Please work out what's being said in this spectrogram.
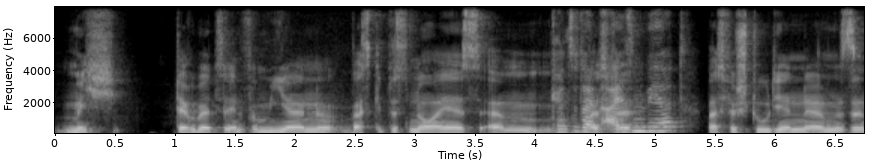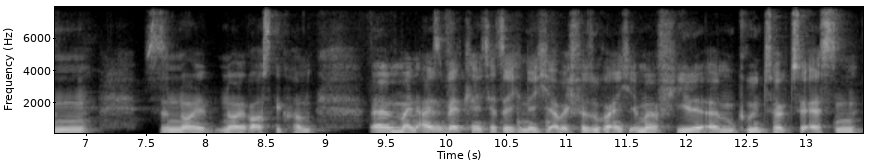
mich darüber zu informieren, was gibt es Neues. Ähm, Kennst du deinen für, Eisenwert? Was für Studien ähm, sind, sind neu, neu rausgekommen. Ähm, mein Eisenwert kenne ich tatsächlich nicht, aber ich versuche eigentlich immer viel ähm, Grünzeug zu essen.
